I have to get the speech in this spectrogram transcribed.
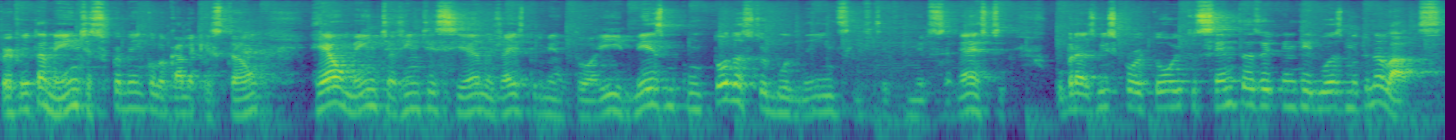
Perfeitamente, super bem colocada a questão. Realmente, a gente esse ano já experimentou aí, mesmo com todas as turbulências que a gente teve no primeiro semestre, o Brasil exportou 882 mil toneladas.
